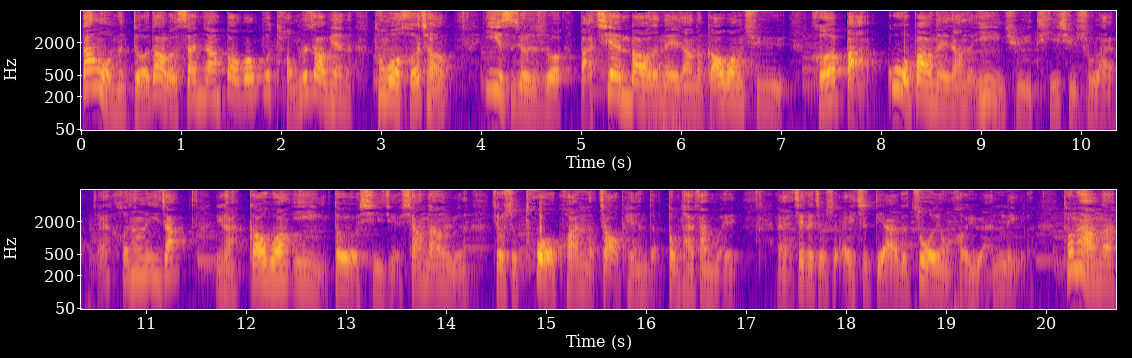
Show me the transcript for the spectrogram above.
当我们得到了三张曝光不同的照片呢，通过合成，意思就是说，把欠曝的那张的高光区域和把过曝那张的阴影区域提取出来，哎，合成了一张。你看，高光、阴影都有细节，相当于呢，就是拓宽了照片的动态范围。哎，这个就是 HDR 的作用和原理了。通常呢，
